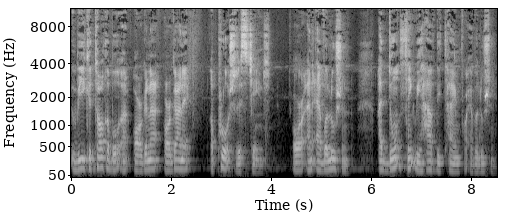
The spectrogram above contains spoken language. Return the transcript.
we could talk about an organic, organic approach to this change or an evolution. I don't think we have the time for evolution.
